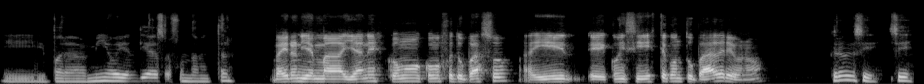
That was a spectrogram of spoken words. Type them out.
y, para mí hoy en día eso es fundamental. Byron, y en Magallanes, ¿cómo, cómo fue tu paso? ¿Ahí eh, coincidiste con tu padre o no? Creo que sí, sí.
